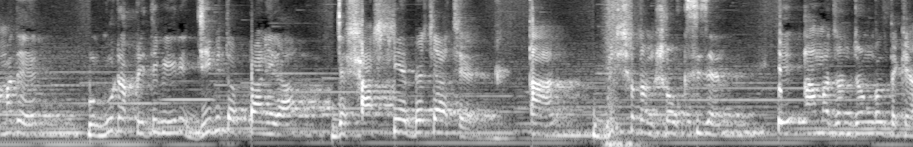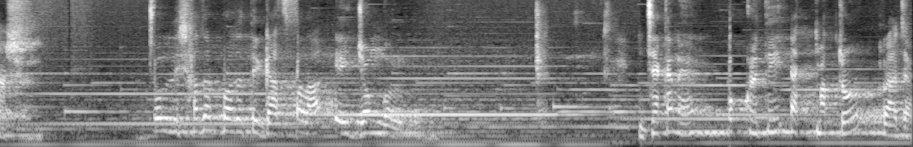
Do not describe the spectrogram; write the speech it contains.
আমাদের গোটা পৃথিবীর জীবিত প্রাণীরা যে শ্বাস নিয়ে বেঁচে আছে, তার বিশ শতাংশ অক্সিজেন এই আমাজন জঙ্গল থেকে আসে। চল্লিশ হাজার প্রজাতির গাছপালা এই জঙ্গল যেখানে প্রকৃতি একমাত্র রাজা।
